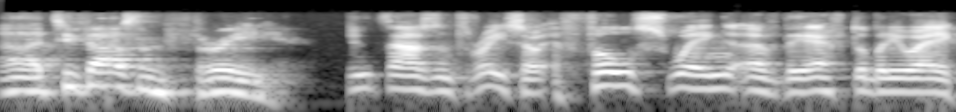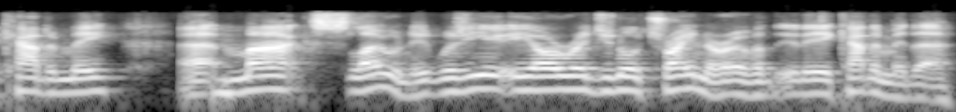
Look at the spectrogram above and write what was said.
Uh, 2003. 2003. So a full swing of the FWA Academy. Uh, mm. Mark Sloan, it was he your original trainer over the, the academy there?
